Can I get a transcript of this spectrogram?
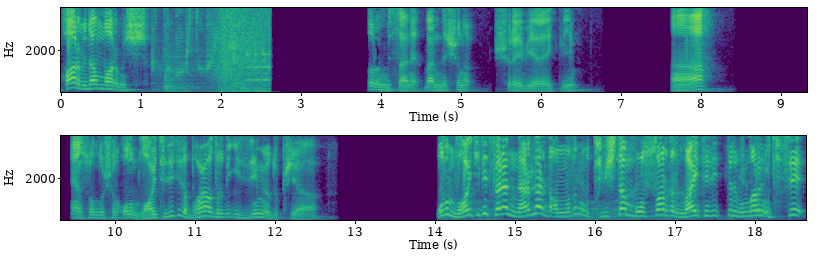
Harbiden varmış. Durun bir saniye. Ben de şunu şuraya bir yere ekleyeyim. Aa. En sonunda şunu. Oğlum Light Edit'i de bayağıdır da izleyemiyorduk ya. Oğlum Light Edit falan nerelerde anladın mı? Twitch'ten bosslardır, Light Edit'tir bunların ikisi.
